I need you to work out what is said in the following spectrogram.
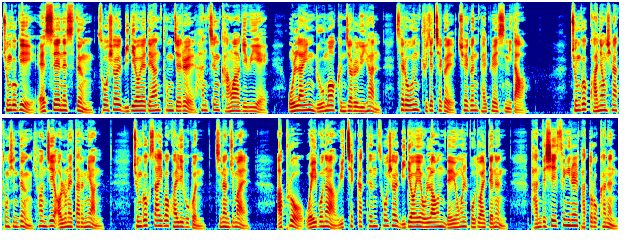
중국이 SNS 등 소셜미디어에 대한 통제를 한층 강화하기 위해 온라인 루머 근절을 위한 새로운 규제책을 최근 발표했습니다. 중국 관영신화통신 등 현지 언론에 따르면 중국 사이버 관리국은 지난 주말 앞으로 웨이보나 위챗 같은 소셜미디어에 올라온 내용을 보도할 때는 반드시 승인을 받도록 하는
